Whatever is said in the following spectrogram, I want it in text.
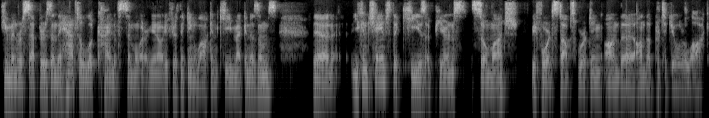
human receptors and they have to look kind of similar. You know, if you're thinking lock and key mechanisms, then you can change the key's appearance so much before it stops working on the on the particular lock.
